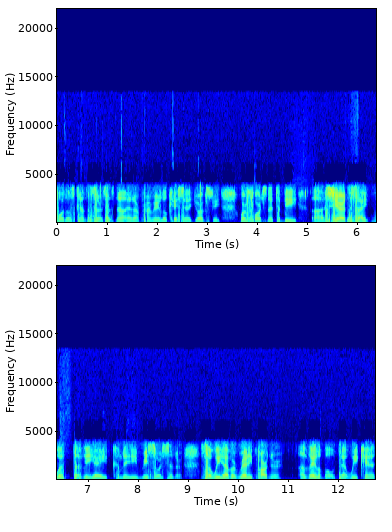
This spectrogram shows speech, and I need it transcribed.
for those kinds of services. Now, at our primary location at York Street, we're fortunate to be uh, share the site with the VA Community Resource Center. So we have a ready partner available that we can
